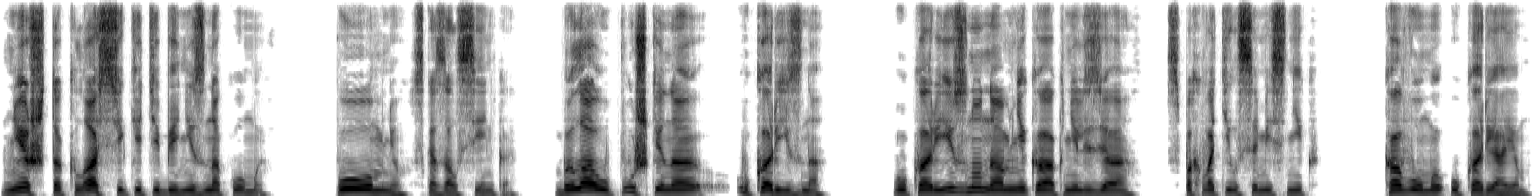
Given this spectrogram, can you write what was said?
Нечто классики тебе не знакомы. Помню, сказал Сенька. Была у Пушкина укоризна. Укоризну нам никак нельзя, спохватился мясник. Кого мы укоряем?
